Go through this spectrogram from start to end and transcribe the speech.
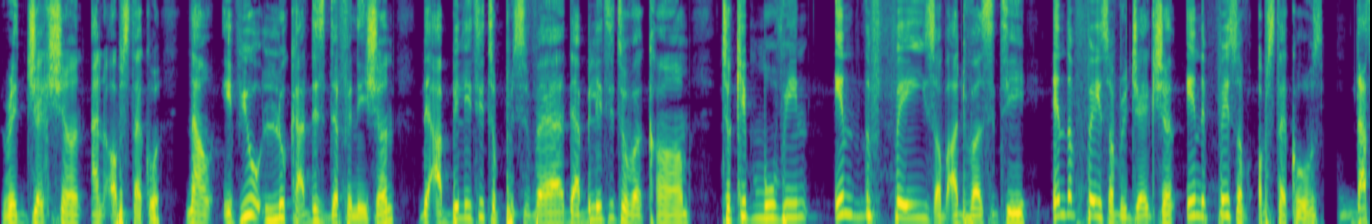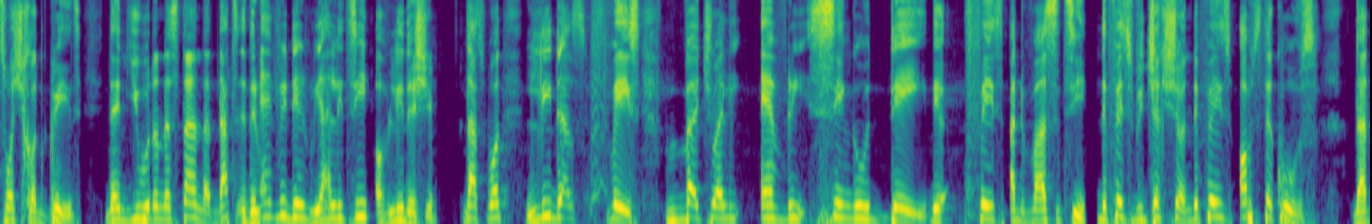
rejection, and obstacle. Now, if you look at this definition, the ability to persevere, the ability to overcome, to keep moving in the face of adversity, in the face of rejection, in the face of obstacles, that's what she called grit, then you would understand that that's the everyday reality of leadership. That's what leaders face virtually every single day. They face adversity, they face rejection, they face obstacles that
